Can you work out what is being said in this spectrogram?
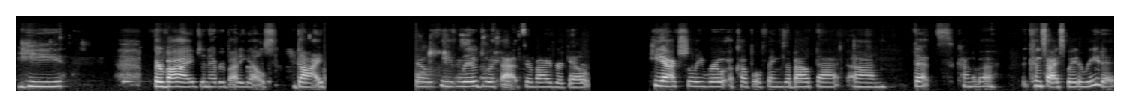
he survived and everybody else died. So he lived with that survivor guilt. He actually wrote a couple things about that. Um, that's kind of a concise way to read it.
